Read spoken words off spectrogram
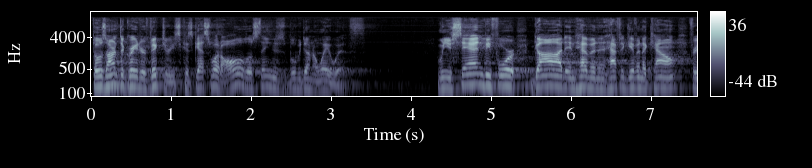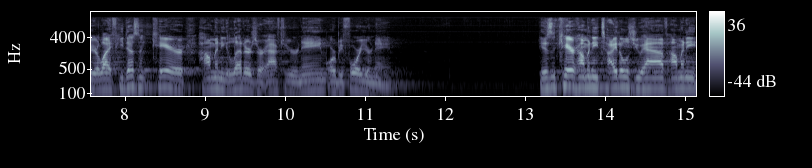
Those aren't the greater victories because guess what? All of those things will be done away with. When you stand before God in heaven and have to give an account for your life, He doesn't care how many letters are after your name or before your name. He doesn't care how many titles you have, how many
